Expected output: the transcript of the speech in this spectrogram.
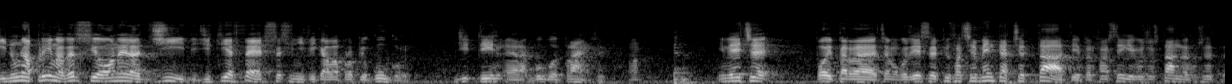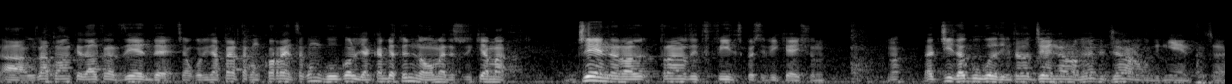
in una prima versione la G di GTFS significava proprio Google, GT era Google Transit, no? invece poi per diciamo così, essere più facilmente accettati e per far sì che questo standard fosse ah, usato anche da altre aziende diciamo così, in aperta concorrenza con Google, gli hanno cambiato il nome, adesso si chiama General Transit Feed Specification. No? La G da Google è diventata General, ovviamente General non vuol dire niente, cioè,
